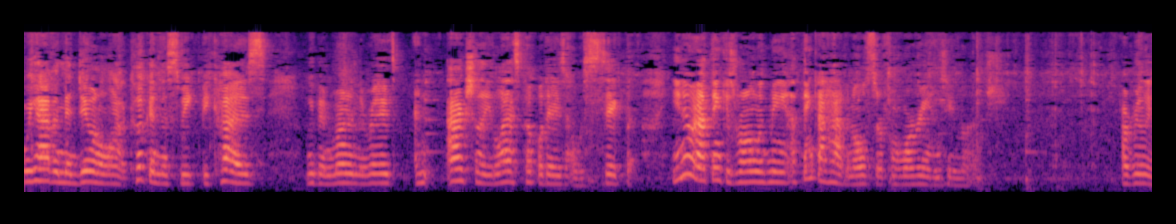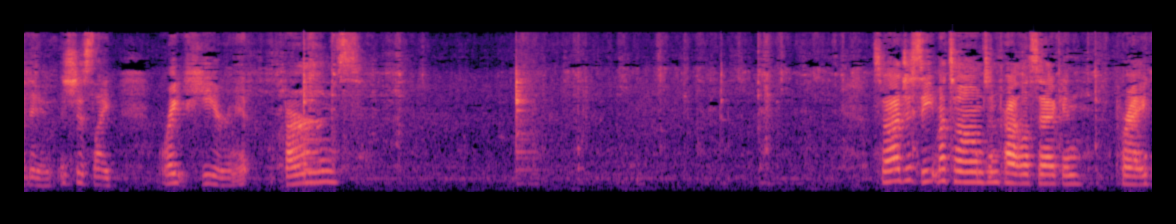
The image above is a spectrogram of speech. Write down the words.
we haven't been doing a lot of cooking this week because we've been running the roads. And actually, the last couple days I was sick. But you know what I think is wrong with me? I think I have an ulcer from worrying too much. I really do. It's just like right here and it burns. So I just eat my Tums and Prilosec and pray.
